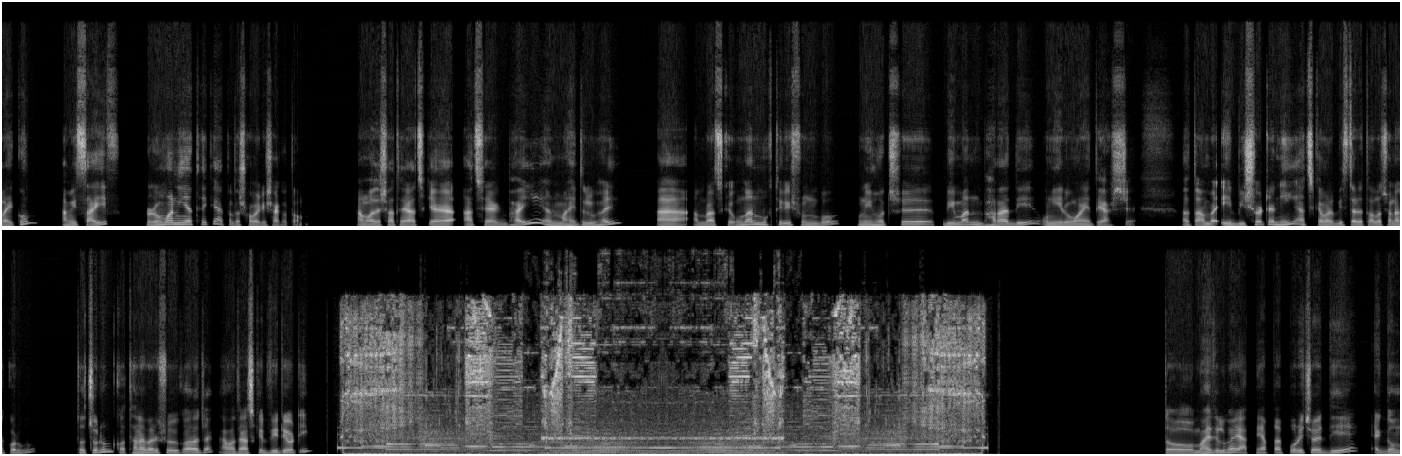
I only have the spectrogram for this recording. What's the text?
আলাইকুম। আমি সাইফ, রোমানিয়া থেকে আপনাদের সবাইকে স্বাগতম। আমাদের সাথে আজকে আছে এক ভাই, মাহিদুল ভাই। আমরা আজকে উনার মুখ থেকে শুনব। উনি হচ্ছে বিমান ভাড়া দিয়ে উনি রোমানিয়াতে আসছে। তো আমরা এই বিষয়টা নিয়েই আজকে আমরা বিস্তারিত আলোচনা করব। তো চলুন কথা না শুরু করা যাক আমাদের আজকের ভিডিওটি। তো মাহিদুল ভাই, আপনি আপনার পরিচয় দিয়ে একদম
